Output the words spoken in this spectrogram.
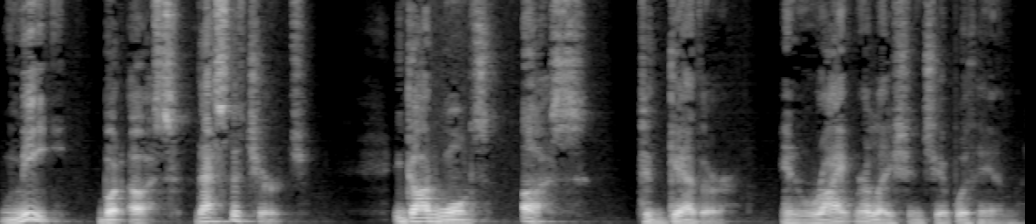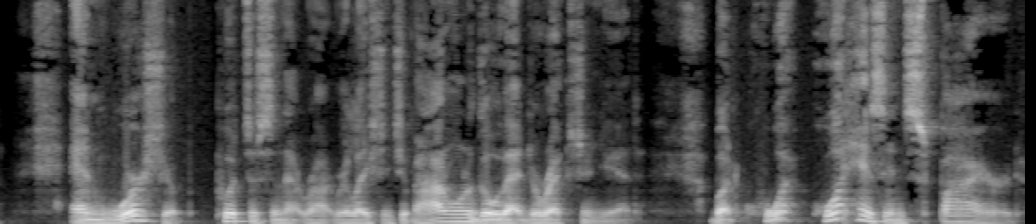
me, but us. That's the church. God wants us together in right relationship with Him. And worship puts us in that right relationship. And I don't want to go that direction yet. But what, what has inspired,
